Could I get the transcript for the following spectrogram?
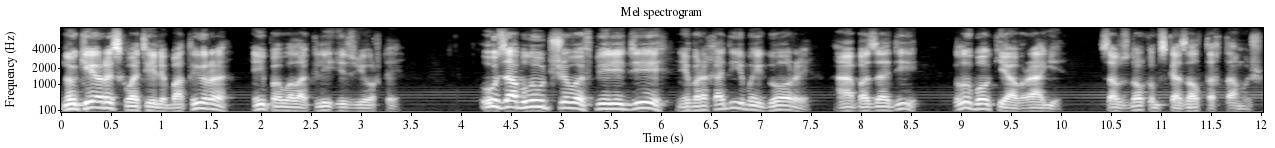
Но керы схватили Батыра и поволокли из юрты. У заблудшего впереди непроходимые горы, а позади глубокие овраги, со вздохом сказал Тахтамыш.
